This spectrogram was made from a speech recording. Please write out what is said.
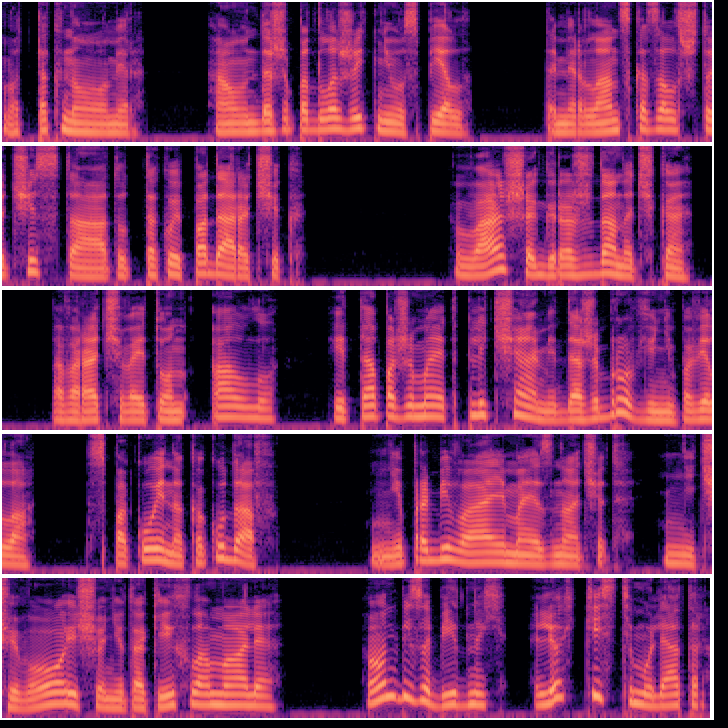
«Вот так номер. А он даже подложить не успел. Тамерлан сказал, что чиста, а тут такой подарочек». «Ваша гражданочка», — поворачивает он Аллу, и та пожимает плечами, даже бровью не повела. Спокойно, как удав. Непробиваемая, значит. Ничего, еще не таких ломали. Он безобидный, легкий стимулятор.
